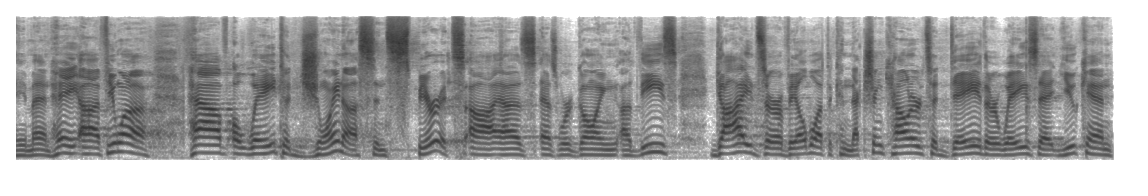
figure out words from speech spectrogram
Amen. Hey, uh, if you want to have a way to join us in spirit uh, as, as we're going, uh, these guides are available at the connection counter today. They're ways that you can,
